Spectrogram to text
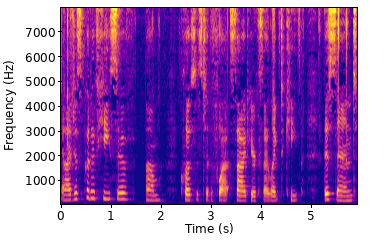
And I just put adhesive um, closest to the flat side here because I like to keep this end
